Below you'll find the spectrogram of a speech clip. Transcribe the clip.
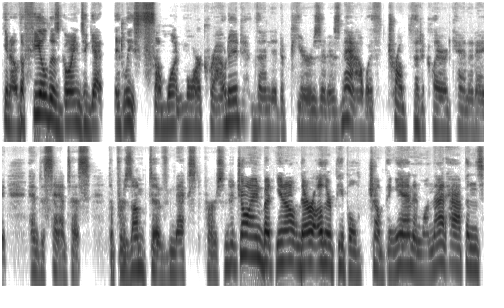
you know, the field is going to get at least somewhat more crowded than it appears it is now, with Trump, the declared candidate, and DeSantis, the presumptive next person to join. But, you know, there are other people jumping in. And when that happens,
